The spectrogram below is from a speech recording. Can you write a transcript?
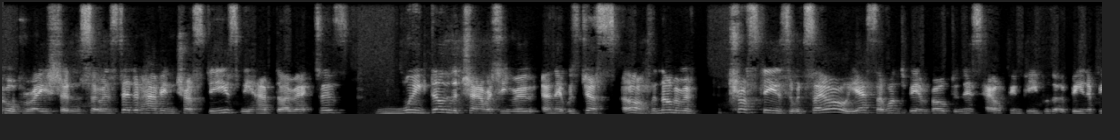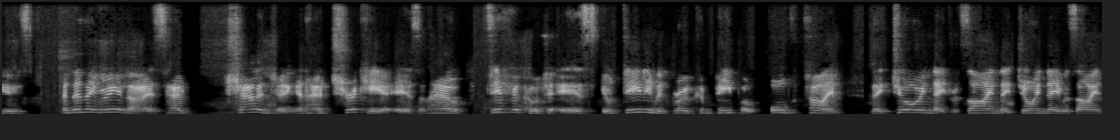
corporation. So instead of having trustees, we have directors. We'd done the charity route and it was just, oh, the number of trustees that would say, oh, yes, I want to be involved in this, helping people that have been abused. And then they realize how challenging and how tricky it is and how difficult it is. You're dealing with broken people all the time. They join, they'd resign, they join, they resign.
